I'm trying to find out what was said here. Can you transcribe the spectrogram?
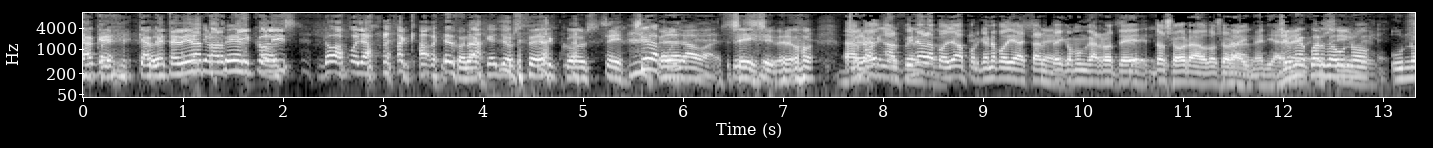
aunque, que aunque te diera aquellos tortícolis cercos, no apoyaba la cabeza Con aquellos cercos. Sí, sí la apoyaba. sí, sí. pero. Al, pero al aquellos final cercos. apoyabas porque no podías estarte Sí. como un garrote Sí. dos horas o dos horas Claro. y media. Yo ¿eh? me acuerdo uno, uno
